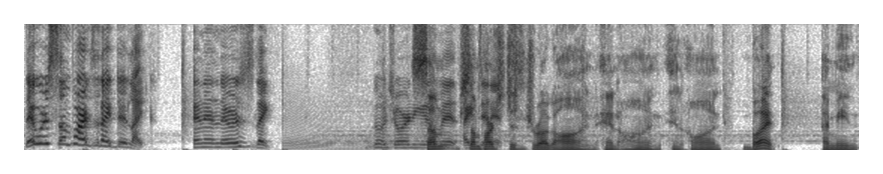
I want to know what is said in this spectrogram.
there were some parts that I did like, and then there was like the majority some of it. I some parts just drug on and on and on but i mean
